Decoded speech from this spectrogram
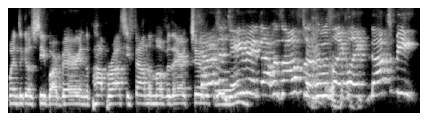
went to go see Barbarian. The paparazzi found them over there too. Shout out to David. That was awesome. It was like like not to be.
